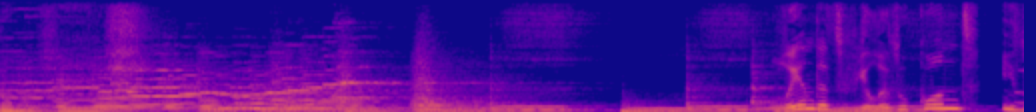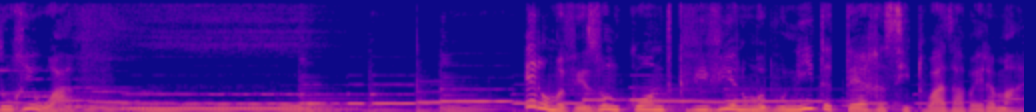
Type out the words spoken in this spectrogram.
Era uma vez. Lenda de Vila do Conde e do Rio Ave. Era uma vez um conde que vivia numa bonita terra situada à beira-mar.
